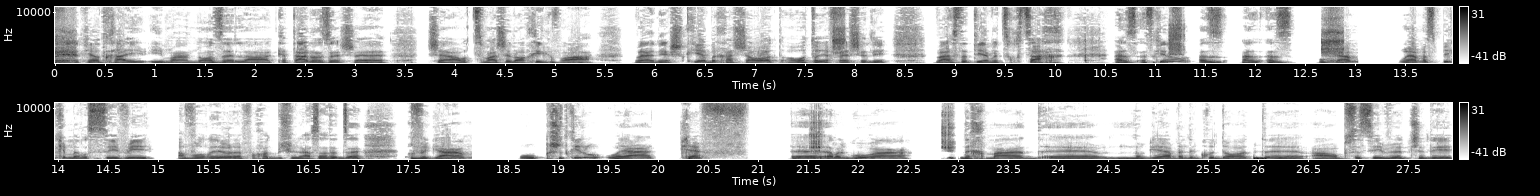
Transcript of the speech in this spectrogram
ואנקה אותך עם, הנוזל הקטן הזה ש, שהעוצמה שלו הכי גבוהה, ואני אשקיע בך שעות, האוטו יפה שלי, ואז אתה תהיה מצוחצח. אז, אז כאילו, אז, אז, אז הוא גם, הוא היה מספיק אימרסיבי עבורי לפחות בשביל לעשות את זה, וגם הוא פשוט כאילו, הוא היה כיף, אה, רגוע, נחמד, אה, נוגע בנקודות אה, האובססיביות שלי,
